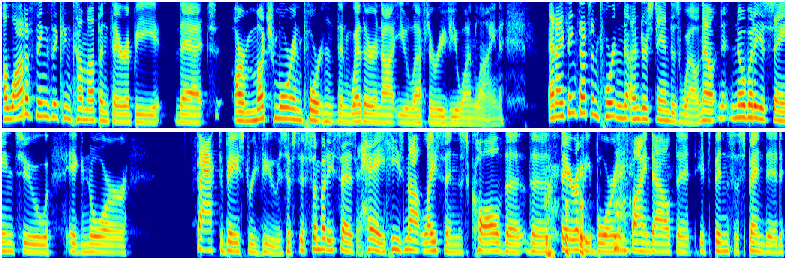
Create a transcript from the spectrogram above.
A lot of things that can come up in therapy that are much more important than whether or not you left a review online. And I think that's important to understand as well. Now, n- nobody is saying to ignore fact-based reviews. If if somebody says, "Hey, he's not licensed," call the the therapy board and find out that it's been suspended.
